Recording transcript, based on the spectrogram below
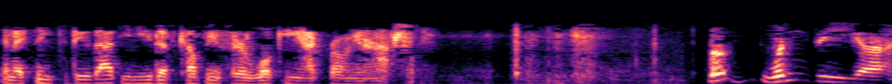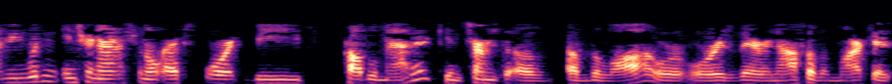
and I think to do that, you need to have companies that are looking at growing internationally. But wouldn't the, uh, I mean, wouldn't international export be problematic in terms of, of the law, or, or is there enough of a market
